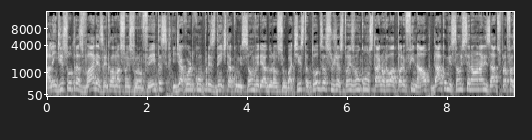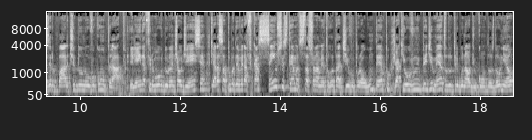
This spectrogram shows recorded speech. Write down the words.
Além disso, outras várias reclamações foram feitas, e de acordo com o presidente da comissão, vereador Alceu Batista, todas as sugestões vão constar no relatório final da comissão e serão analisados para fazer parte do novo contrato. Ele ainda afirmou durante a audiência que Aracatuba deverá ficar sem o sistema de estacionamento rotativo por algum tempo, já que houve um impedimento do Tribunal de Contas da União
